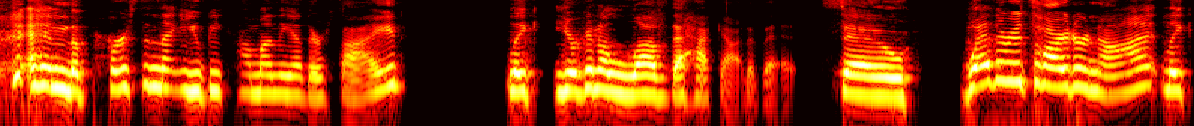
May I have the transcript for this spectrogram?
and the person that you become on the other side like you're to love the heck out of it. So whether it's hard or not, like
